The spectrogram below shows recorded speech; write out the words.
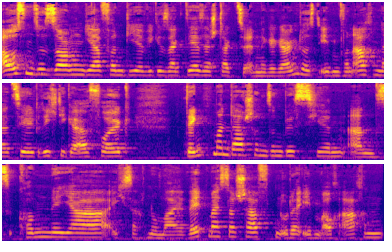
Außensaison ja von dir, wie gesagt, sehr, sehr stark zu Ende gegangen. Du hast eben von Aachen erzählt, richtiger Erfolg. Denkt man da schon so ein bisschen ans kommende Jahr, ich sag nur mal Weltmeisterschaften oder eben auch Aachen,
